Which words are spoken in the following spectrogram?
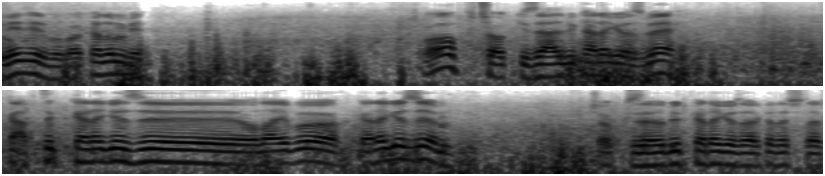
Nedir bu bakalım bir. Hop çok güzel bir karagöz be. Kaptık karagözü. Olay bu. Karagözüm. Çok güzel bir karagöz arkadaşlar.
